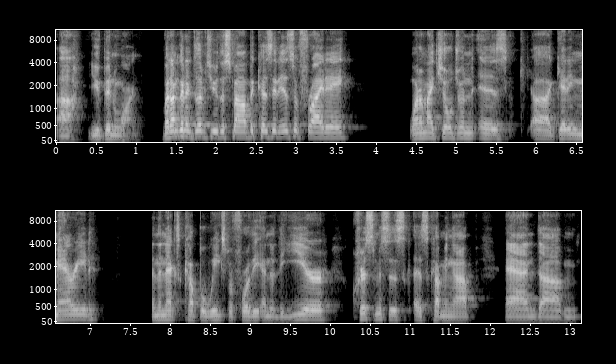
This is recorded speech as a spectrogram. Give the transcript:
Ah, you've been warned. But I'm going to deliver to you the smile because it is a Friday. One of my children is uh, getting married in the next couple weeks before the end of the year. Christmas is, is coming up, and um,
